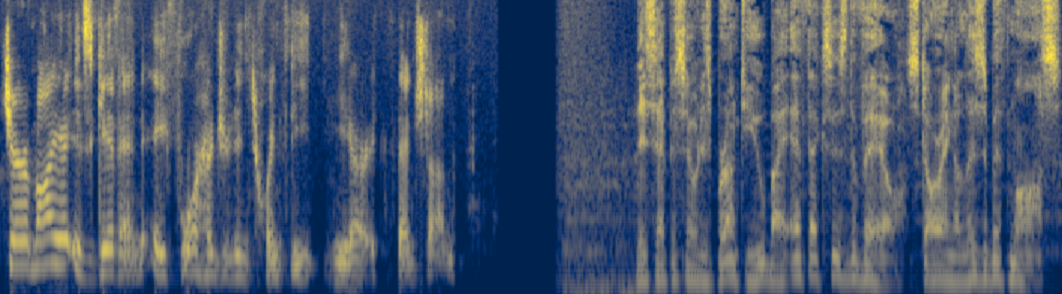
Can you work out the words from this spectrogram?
Jeremiah is given a 420 year extension. This episode is brought to you by FX's The Veil, starring Elisabeth Moss.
